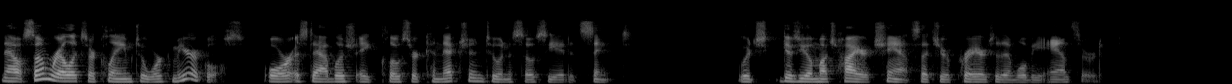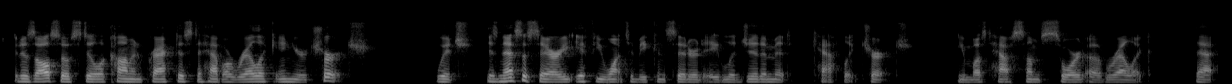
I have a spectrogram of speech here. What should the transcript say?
Now, some relics are claimed to work miracles or establish a closer connection to an associated saint, which gives you a much higher chance that your prayer to them will be answered. It is also still a common practice to have a relic in your church which is necessary if you want to be considered a legitimate Catholic church. You must have some sort of relic that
